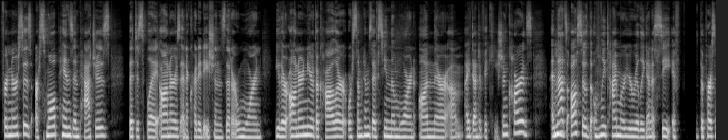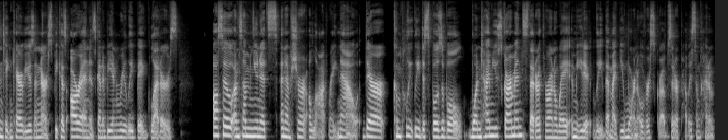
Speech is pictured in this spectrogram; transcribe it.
for nurses are small pins and patches that display honors and accreditations that are worn either on or near the collar, or sometimes I've seen them worn on their um, identification cards. And mm. that's also the only time where you're really going to see if the person taking care of you is a nurse because RN is going to be in really big letters. Also, on some units, and I'm sure a lot right now, there are completely disposable one time use garments that are thrown away immediately that might be worn over scrubs that are probably some kind of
